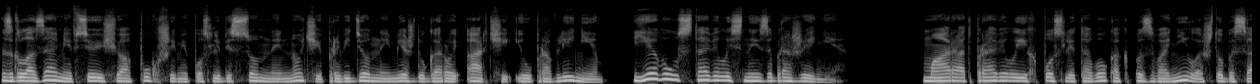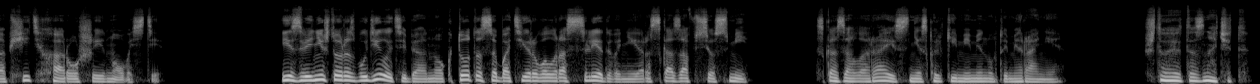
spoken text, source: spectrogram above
С глазами, все еще опухшими после бессонной ночи, проведенной между горой Арчи и управлением, Ева уставилась на изображение. Мара отправила их после того, как позвонила, чтобы сообщить хорошие новости. «Извини, что разбудила тебя, но кто-то саботировал расследование, рассказав все СМИ», — сказала Райс несколькими минутами ранее. «Что это значит?»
